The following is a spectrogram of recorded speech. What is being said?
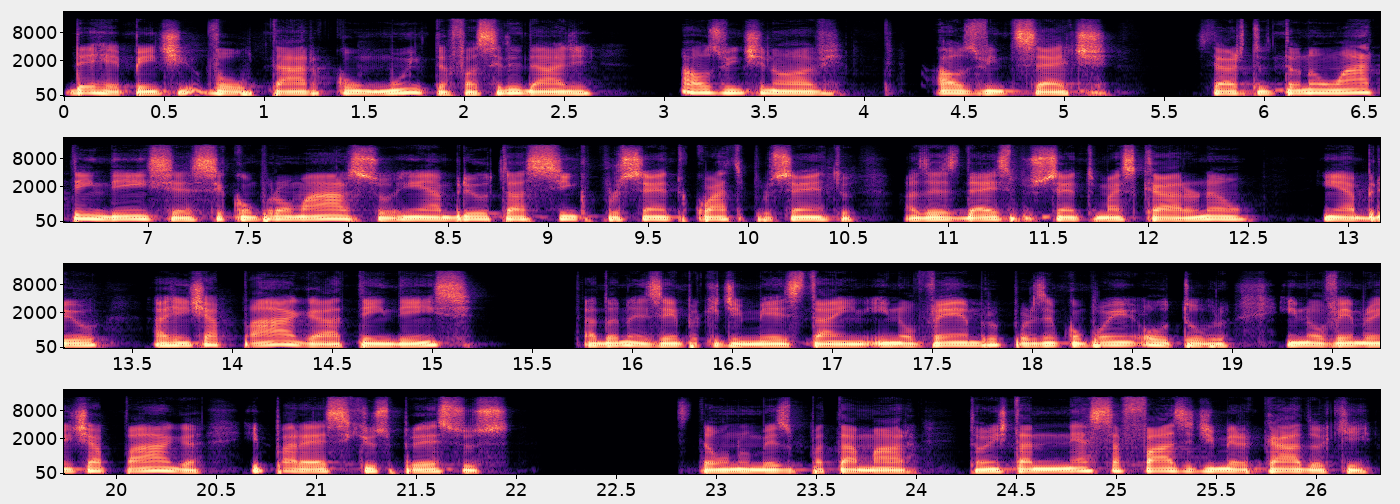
de repente, voltar com muita facilidade aos 29, aos 27, certo? Então não há tendência. Se comprou março, em abril está 5%, 4%, às vezes 10% mais caro. Não. Em abril a gente apaga a tendência, Tá dando exemplo aqui de mês, está em, em novembro, por exemplo, comprou em outubro. Em novembro a gente apaga e parece que os preços estão no mesmo patamar. Então a gente está nessa fase de mercado aqui.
